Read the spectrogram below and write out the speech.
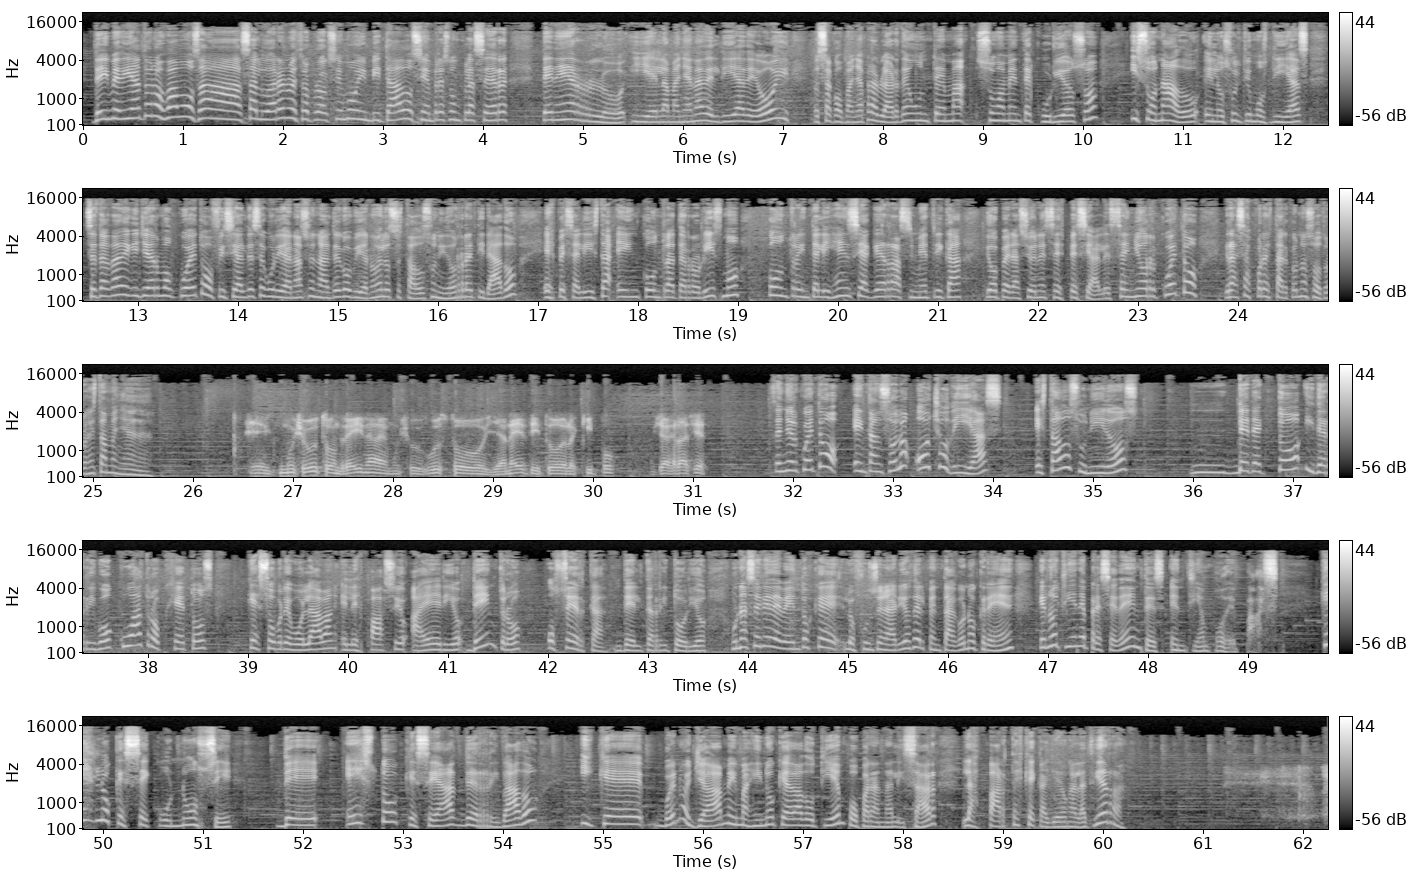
De inmediato nos vamos a saludar a nuestro próximo invitado. Siempre es un placer tenerlo. Y en la mañana del día de hoy nos acompaña para hablar de un tema sumamente curioso y sonado en los últimos días. Se trata de Guillermo Cueto, oficial de Seguridad Nacional del Gobierno de los Estados Unidos retirado, especialista en contraterrorismo, contrainteligencia, guerra asimétrica y operaciones especiales. Señor Cueto, gracias por estar con nosotros esta mañana. Eh, mucho gusto, Andreina, mucho gusto, Janet y todo el equipo. Muchas gracias. Señor Cueto, en tan solo ocho días, Estados Unidos mm, detectó y derribó cuatro objetos que sobrevolaban el espacio aéreo dentro o cerca del territorio. Una serie de eventos que los funcionarios del Pentágono creen que no tiene precedentes en tiempo de paz. ¿Qué es lo que se conoce de esto que se ha derribado y que, bueno, ya me imagino que ha dado tiempo para analizar las partes que cayeron a la Tierra.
